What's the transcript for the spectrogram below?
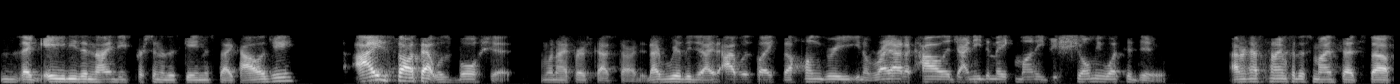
like 80 to 90 percent of this game is psychology. I thought that was bullshit when I first got started. I really did. I, I was like the hungry, you know, right out of college. I need to make money. Just show me what to do. I don't have time for this mindset stuff.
